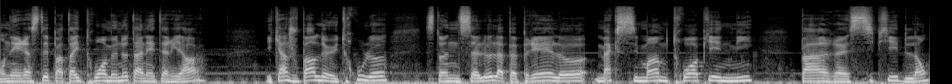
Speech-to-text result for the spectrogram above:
on est resté peut-être trois minutes à l'intérieur. Et quand je vous parle d'un trou, là, c'est une cellule à peu près là, maximum trois pieds et demi par euh, six pieds de long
